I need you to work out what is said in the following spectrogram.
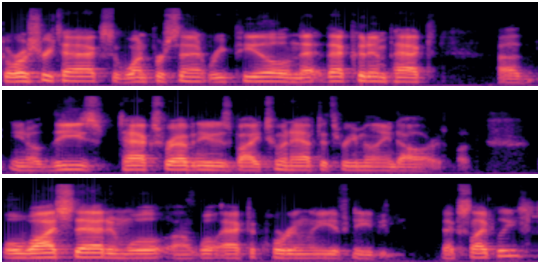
grocery tax, a 1% repeal, and that could impact, uh, you know, these tax revenues by two and a half to $3 million. But we'll watch that and we'll, uh, we'll act accordingly if need be. Next slide, please.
